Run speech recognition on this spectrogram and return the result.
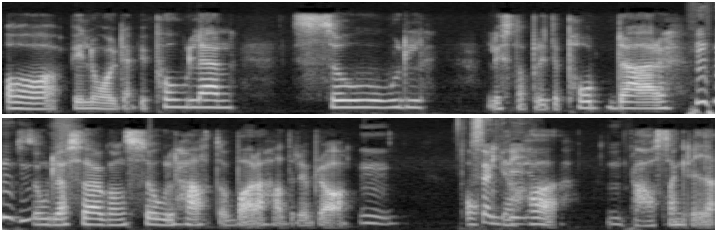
och vi låg där vid poolen, sol, lyssnade på lite poddar, solglasögon, solhatt och bara hade det bra. Mm. Och Sangria. jag hör, Mm. ja, sangria.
